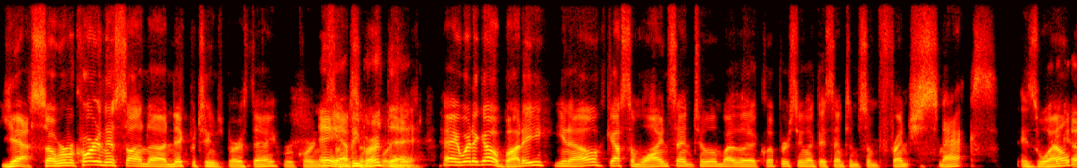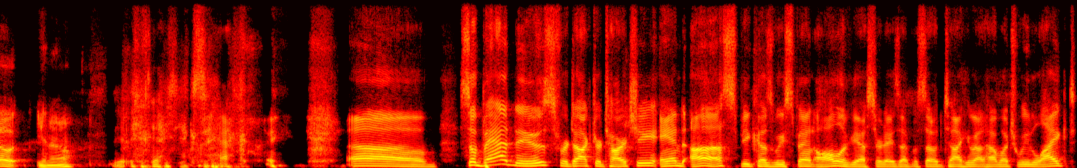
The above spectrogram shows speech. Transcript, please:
Yeah, so we're recording this on uh, Nick Batum's birthday. We're recording this Hey, happy December birthday. 14th. Hey, way to go, buddy. You know, got some wine sent to him by the Clippers. Seemed like they sent him some French snacks as well. Oh, you know? Yeah, exactly. Um, so bad news for Dr. Tarchi and us because we spent all of yesterday's episode talking about how much we liked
